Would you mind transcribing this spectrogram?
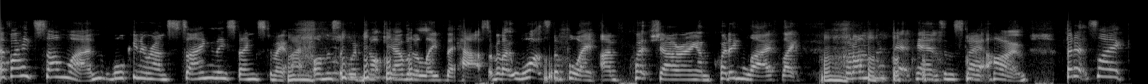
if I had someone walking around saying these things to me I honestly would not be able to leave the house. I'd be like what's the point? I'm quit showering I'm quitting life like put on my fat pants and stay at home. But it's like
